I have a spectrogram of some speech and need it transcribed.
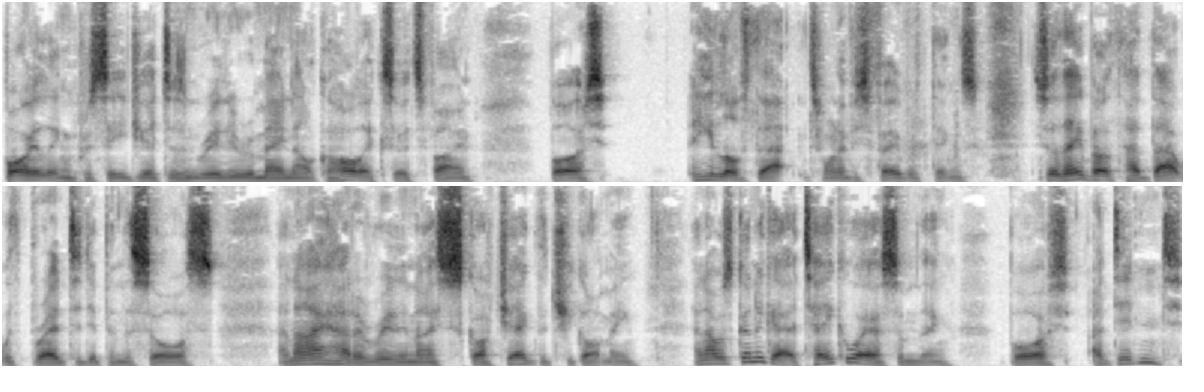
boiling procedure, it doesn't really remain alcoholic, so it's fine. But he loves that. It's one of his favourite things. So they both had that with bread to dip in the sauce. And I had a really nice scotch egg that she got me. And I was going to get a takeaway or something, but I didn't.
